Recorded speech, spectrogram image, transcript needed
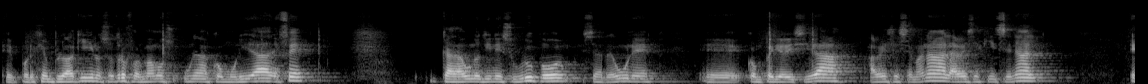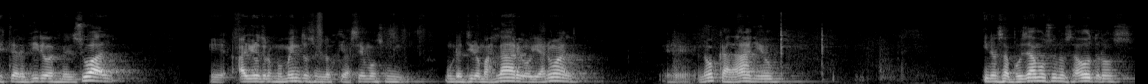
eh, por ejemplo, aquí nosotros formamos una comunidad de fe cada uno tiene su grupo, se reúne eh, con periodicidad, a veces semanal, a veces quincenal. Este retiro es mensual. Hay otros momentos en los que hacemos un, retiro más largo y anual, eh, ¿no? Cada año. Y nos apoyamos unos a otros.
